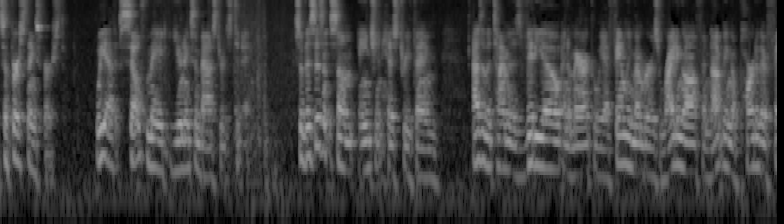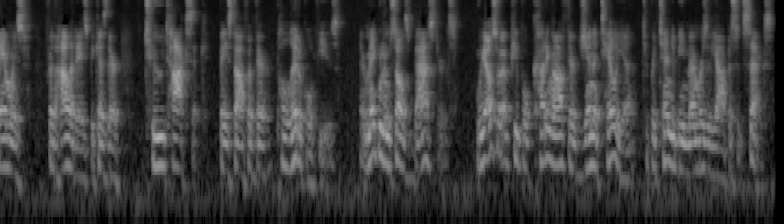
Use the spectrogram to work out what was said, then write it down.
So, first things first, we have self made eunuchs and bastards today. So, this isn't some ancient history thing. As of the time of this video in America, we have family members writing off and not being a part of their families for the holidays because they're too toxic based off of their political views. They're making themselves bastards. We also have people cutting off their genitalia to pretend to be members of the opposite sex.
